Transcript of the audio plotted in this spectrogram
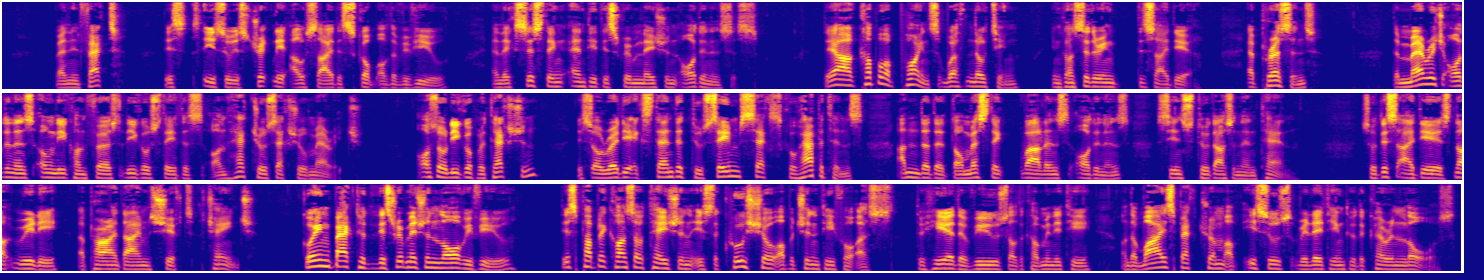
when in fact, this issue is strictly outside the scope of the review and the existing anti-discrimination ordinances. There are a couple of points worth noting in considering this idea. At present, the marriage ordinance only confers legal status on heterosexual marriage. Also, legal protection is already extended to same-sex cohabitants under the Domestic Violence Ordinance since 2010. So this idea is not really a paradigm shift change. Going back to the discrimination law review, this public consultation is a crucial opportunity for us to hear the views of the community on the wide spectrum of issues relating to the current laws,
